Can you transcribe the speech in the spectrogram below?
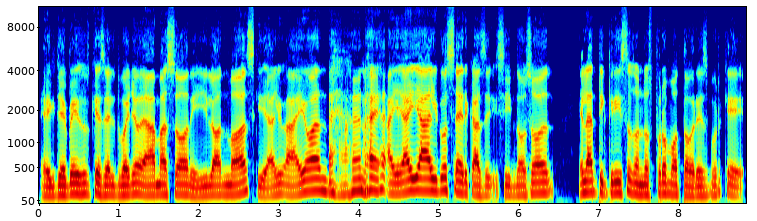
eh, Jeff Bezos, que es el dueño de Amazon, y Elon Musk, y ahí, ahí van, ahí, hay algo cerca. Si, si no son el anticristo, son los promotores, porque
